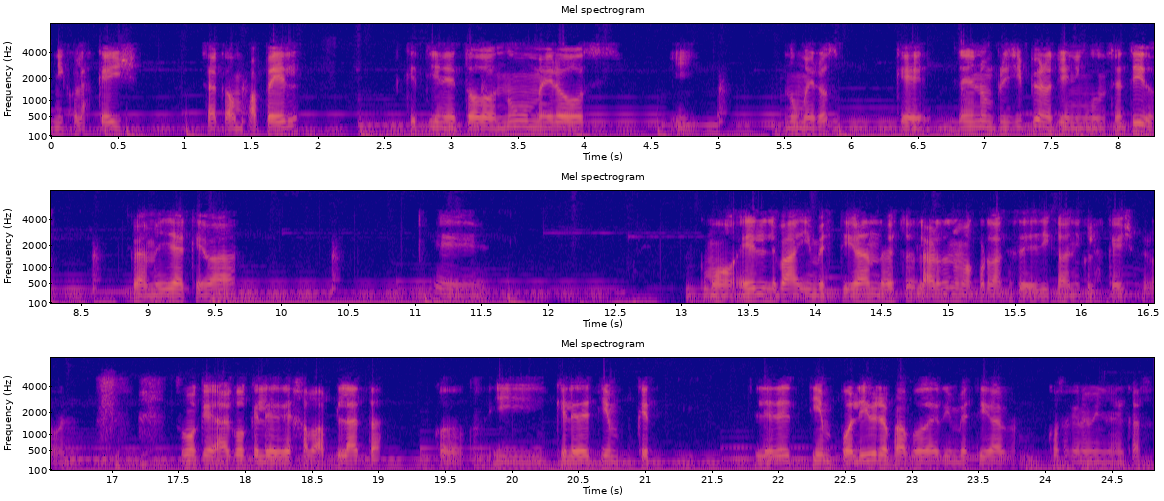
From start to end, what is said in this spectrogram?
Nicolas Cage saca un papel que tiene todo números y números que en un principio no tiene ningún sentido. Pero a medida que va eh, como él va investigando esto, la verdad no me acuerdo a qué se dedica Nicolas Cage, pero bueno, supongo que algo que le dejaba plata y que le dé tiempo que le dé tiempo libre para poder investigar cosas que no vienen al caso.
